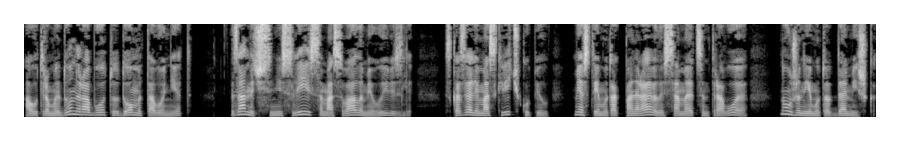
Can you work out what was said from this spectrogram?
А утром иду на работу, дома того нет. За ночь снесли и самосвалами вывезли. Сказали, москвич купил. Место ему так понравилось, самое центровое. Нужен ему тот домишко.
